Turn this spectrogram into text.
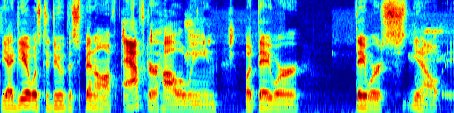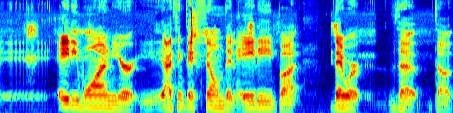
the idea was to do the spin-off after halloween but they were they were you know 81 you're i think they filmed in 80 but they were the the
